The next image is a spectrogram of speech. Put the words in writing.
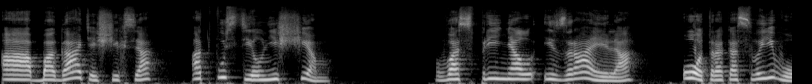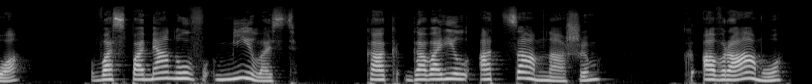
а богатящихся отпустил ни с чем. Воспринял Израиля, отрока своего, воспомянув милость, как говорил отцам нашим – к Аврааму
